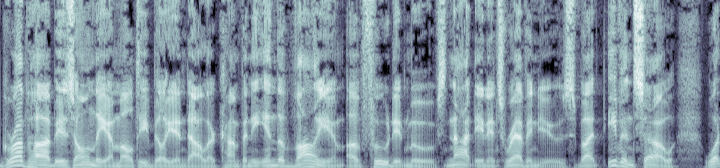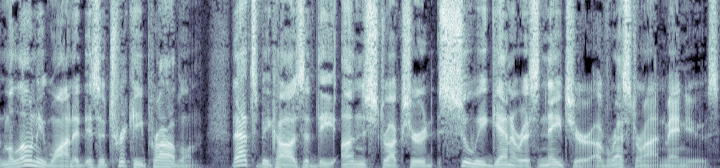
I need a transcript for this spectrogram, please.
Grubhub is only a multi billion dollar company in the volume of food it moves, not in its revenues. But even so, what Maloney wanted is a tricky problem. That's because of the unstructured, sui generis nature of restaurant menus.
